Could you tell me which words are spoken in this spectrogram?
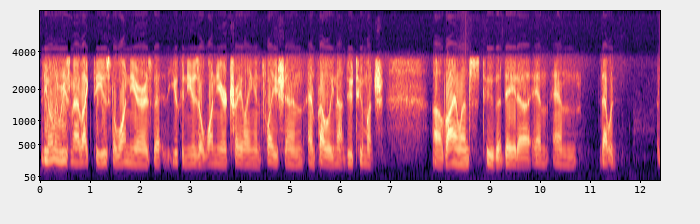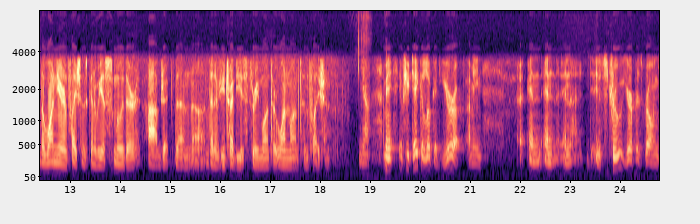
the only reason I like to use the one year is that you can use a one year trailing inflation and probably not do too much uh, violence to the data, and and that would the one year inflation is going to be a smoother object than uh, than if you tried to use three month or one month inflation. Yeah, I mean, if you take a look at Europe, I mean, and and and it's true, Europe is growing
